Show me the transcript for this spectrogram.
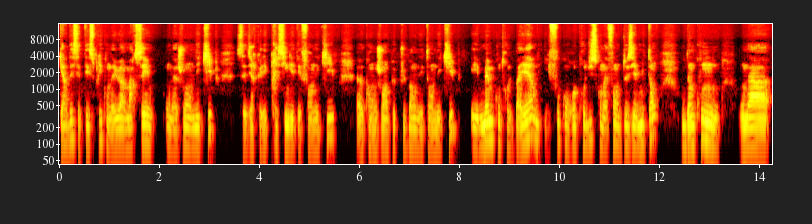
garder cet esprit qu'on a eu à Marseille. On a joué en équipe, c'est-à-dire que les pressings étaient faits en équipe. Euh, quand on jouait un peu plus bas, on était en équipe. Et même contre le Bayern, il faut qu'on reproduise ce qu'on a fait en deuxième mi-temps, où d'un coup, on, on a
